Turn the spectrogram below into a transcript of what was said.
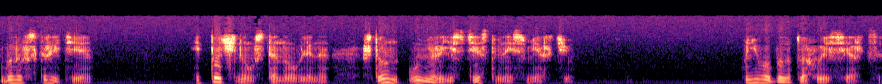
было вскрытие. И точно установлено, что он умер естественной смертью. У него было плохое сердце.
